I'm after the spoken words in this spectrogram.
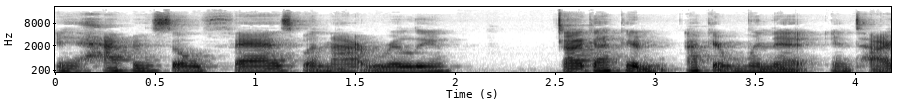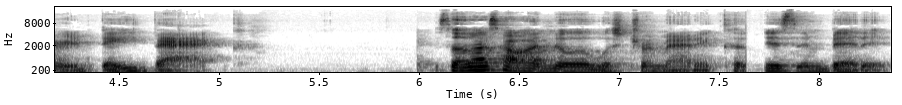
it happened so fast, but not really. Like I can I can run that entire day back. So that's how I know it was traumatic because it's embedded.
